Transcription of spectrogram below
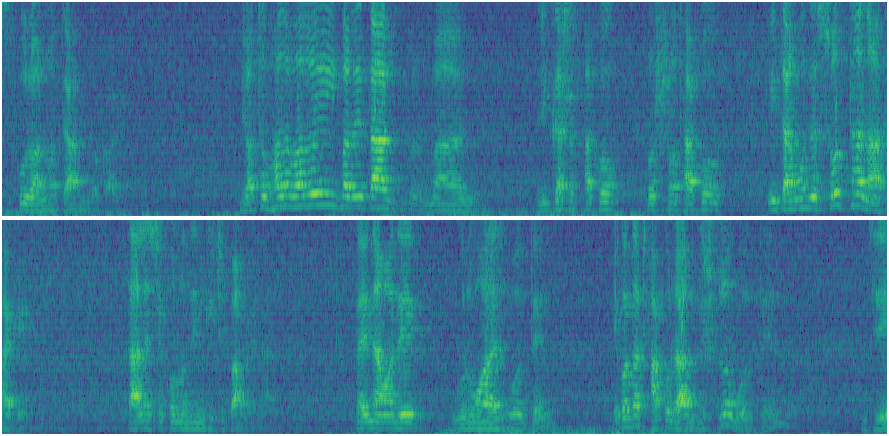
স্ফুরণ হতে আরম্ভ করে যত ভালো ভালোই মানে তার জিজ্ঞাসা থাকুক, প্রশ্ন থাকুক এই তার মধ্যে শ্রদ্ধা না থাকে, তাহলে সে কোনোদিন কিছু পাবে না। তাই না আমাদের গুরু মহারাজ বলতেন, এ কথা ঠাকুর রামকৃষ্ণও বলতেন যে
